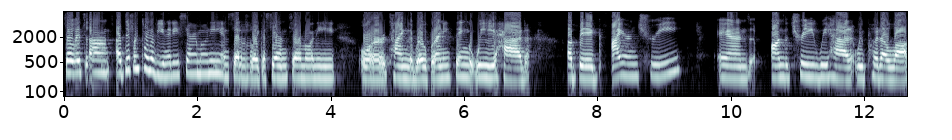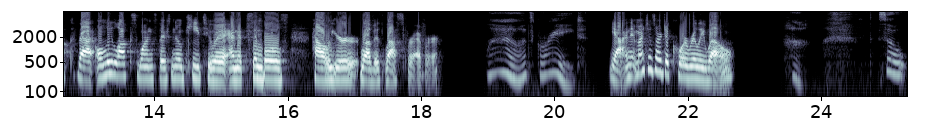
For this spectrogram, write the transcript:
So it's um, a different kind of unity ceremony. Instead of like a sand ceremony or tying the rope or anything, we had a big iron tree. And on the tree we had we put a lock that only locks once. There's no key to it. And it symbols how your love is lasts forever. Wow that's great. Yeah and it matches our decor really well. Huh so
